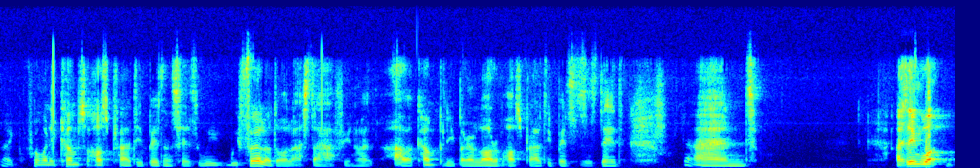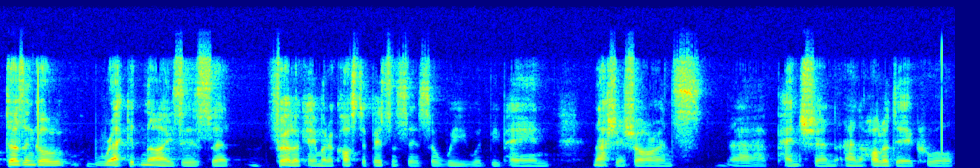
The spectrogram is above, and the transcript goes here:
like when it comes to hospitality businesses, we, we furloughed all our staff, you know, our company, but a lot of hospitality businesses did. And I think what doesn't go recognized is that furlough came at a cost to businesses. So we would be paying national insurance, uh, pension, and a holiday accrual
